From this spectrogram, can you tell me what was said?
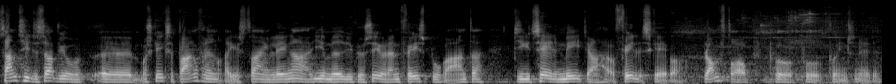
Samtidig så er vi jo øh, måske ikke så bange for den registrering længere, i og med at vi kan se, hvordan Facebook og andre digitale medier og fællesskaber blomstrer op på, på, på internettet.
